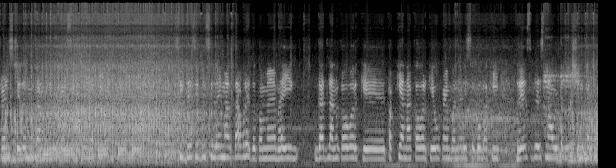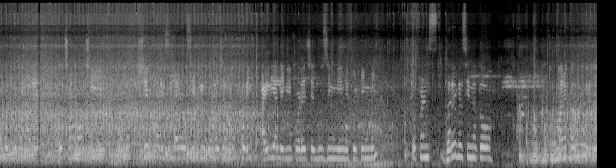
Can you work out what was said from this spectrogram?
ફ્રેન્ડ્સ ટેલરનું કામ નથી. સીધે સીધી સિલાઈ મારતા આવડે તો તમે ભાઈ ગાદલાના કવર કે તકિયાના કવર કે એવું કંઈ બનાવી શકો. બાકી ડ્રેસ ડ્રેસના ઓલ્ટરેશન કરવા તો તમારે ઓછામાં ઓછી અમુક શેપવાળી સિલાઈઓ શીખવી પડે છે, અમુક થોડીક આઈડિયા લેવી પડે છે લૂઝિંગની ને ફિટિંગની તો ફ્રેન્ડ્સ ઘરે બેસીને તો તમારે કરવું હોય તો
